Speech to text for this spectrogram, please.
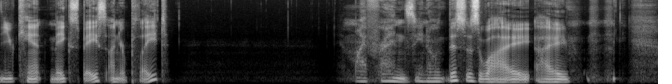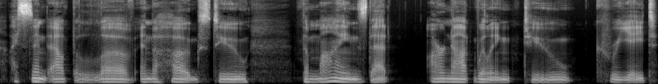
you can't make space on your plate? My friends, you know, this is why I I send out the love and the hugs to the minds that are not willing to create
